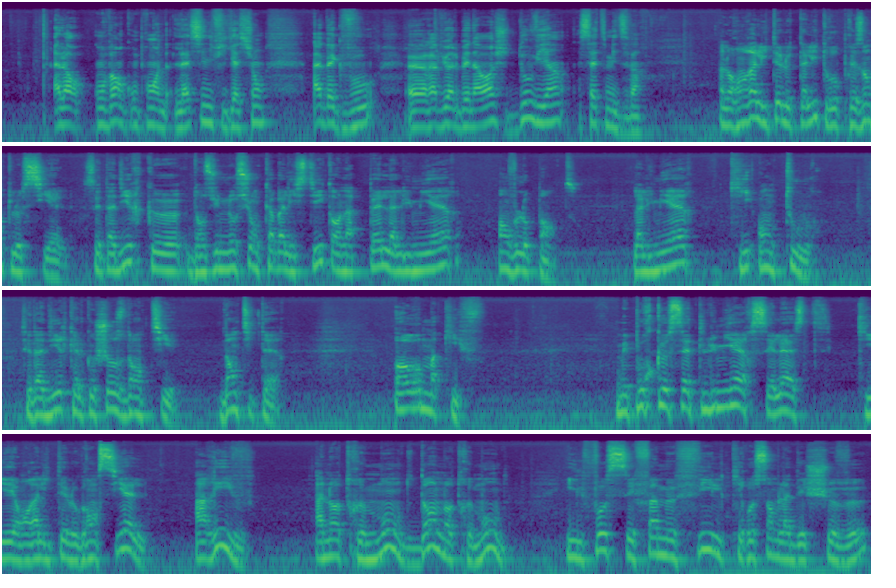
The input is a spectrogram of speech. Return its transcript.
Alors, on va en comprendre la signification avec vous, euh, Ravi Benaroche. D'où vient cette mitzvah? Alors en réalité, le talit représente le ciel. C'est-à-dire que dans une notion kabbalistique, on appelle la lumière enveloppante. La lumière qui entoure. C'est-à-dire quelque chose d'entier, d'entitaire. Or makif. Mais pour que cette lumière céleste, qui est en réalité le grand ciel, arrive à notre monde, dans notre monde, il faut ces fameux fils qui ressemblent à des cheveux,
